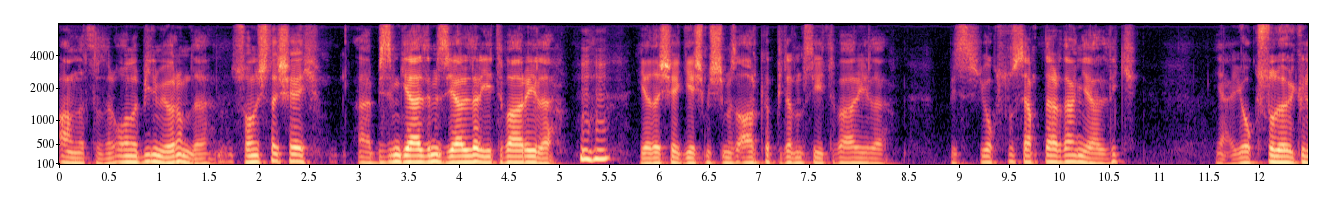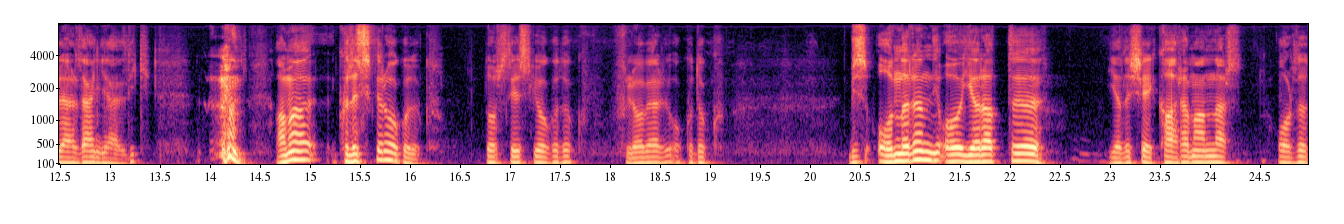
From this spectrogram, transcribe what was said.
anlatılır onu bilmiyorum da sonuçta şey e, bizim geldiğimiz yerler itibarıyla hı hı. ya da şey geçmişimiz arka planımız itibarıyla biz yoksul semtlerden geldik. Yani yoksul öykülerden geldik. Ama klasikleri okuduk. Dostoyevski okuduk. Flaubert okuduk. Biz onların o yarattığı ya da şey kahramanlar orada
